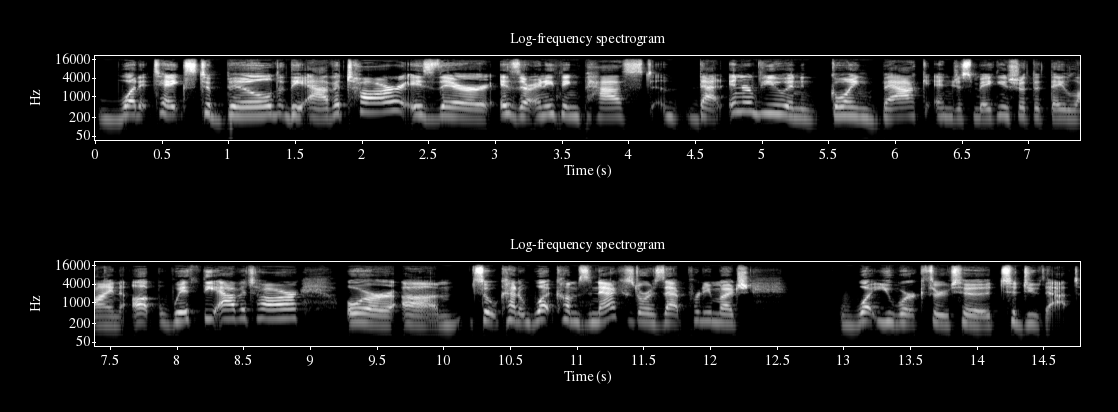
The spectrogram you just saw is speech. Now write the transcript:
what it takes to build the avatar. Is there is there anything past that interview and going back and just making sure that they line up with the avatar, or um, so kind of what comes next, or is that pretty much what you work through to to do that?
